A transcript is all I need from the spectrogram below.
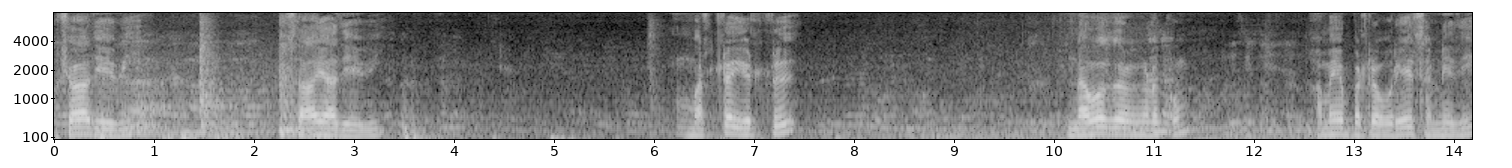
உஷாதேவி சாயாதேவி மற்ற எட்டு நவகிரகங்களுக்கும் அமையப்பட்ட ஒரே சந்நிதி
